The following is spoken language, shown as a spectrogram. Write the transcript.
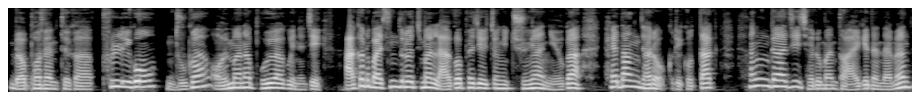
몇 퍼센트가 풀리고 누가 얼마나 보유하고 있는지 아까도 말씀드렸지만 락업 해제 일정이 중요한 이유가 해당 자료 그리고 딱 한 가지 재료만 더 알게 된다면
